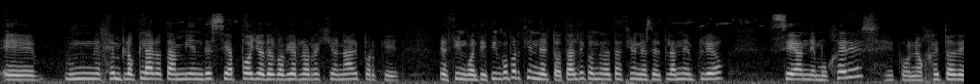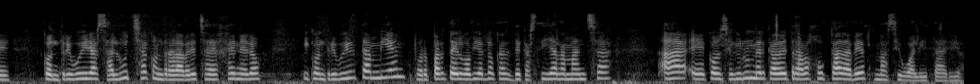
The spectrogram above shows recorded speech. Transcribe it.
Eh, un ejemplo claro también de ese apoyo del Gobierno regional porque el 55% del total de contrataciones del plan de empleo sean de mujeres, eh, con objeto de contribuir a esa lucha contra la brecha de género y contribuir también por parte del Gobierno de Castilla-La Mancha a eh, conseguir un mercado de trabajo cada vez más igualitario.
